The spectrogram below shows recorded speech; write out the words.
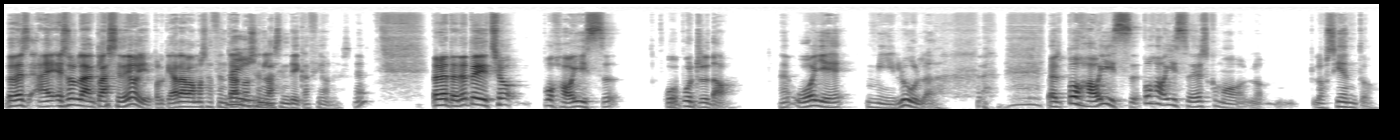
Entonces, a- eso es la clase de hoy, porque ahora vamos a centrarnos en Sí. las indicaciones. ¿eh? Pero yo te he dicho, 不好意思,我不知道,¿eh? 我也迷 El pohaoiz, pohaoiz es como lo, siento,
